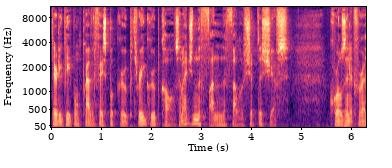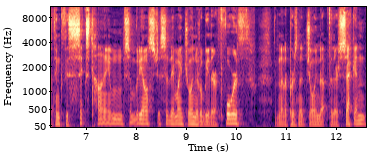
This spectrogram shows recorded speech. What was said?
30 people, private Facebook group, three group calls. Imagine the fun, the fellowship, the shifts. Coral's in it for, I think, the sixth time. Somebody else just said they might join. It'll be their fourth. Another person that joined up for their second.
